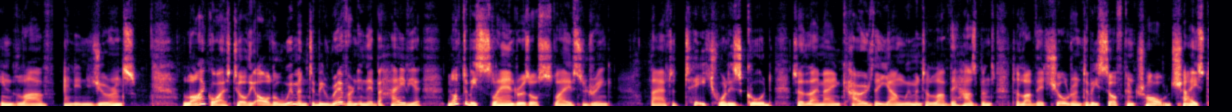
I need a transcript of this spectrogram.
in love, and in endurance. Likewise, tell the older women to be reverent in their behaviour, not to be slanderers or slaves to drink, they are to teach what is good, so that they may encourage the young women to love their husbands, to love their children, to be self controlled, chaste,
